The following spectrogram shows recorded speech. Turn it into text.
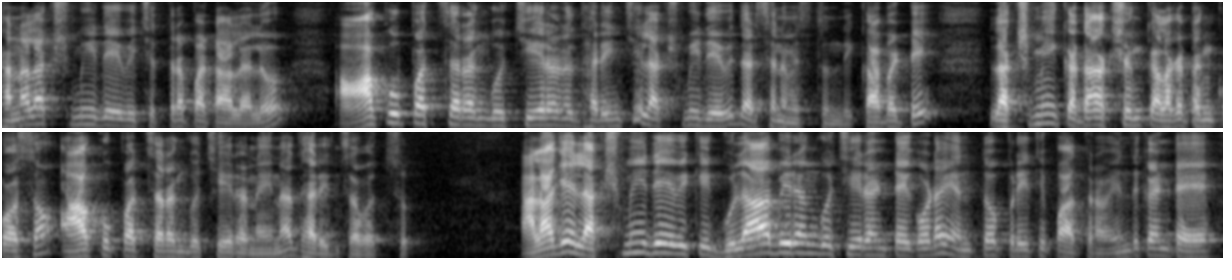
ధనలక్ష్మీదేవి చిత్రపటాలలో ఆకుపచ్చ రంగు చీరను ధరించి లక్ష్మీదేవి దర్శనమిస్తుంది. కాబట్టి లక్ష్మీ కటాక్షం కలగటం కోసం ఆకుపచ్చ రంగు చీరనైనా ధరించవచ్చు. అలాగే లక్ష్మీదేవికి గులాబీ రంగు చీర అంటే కూడా ఎంతో ప్రీతిపాత్రం. ఎందుకంటే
